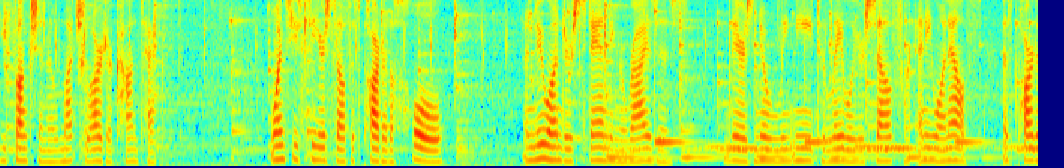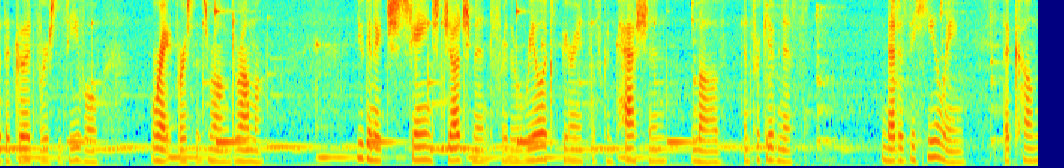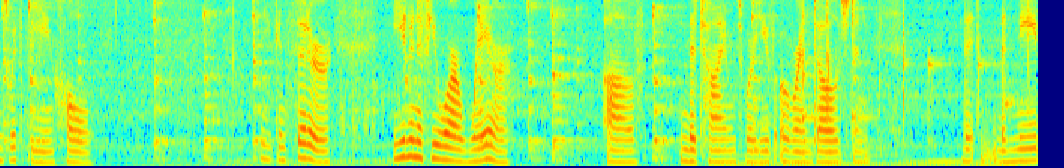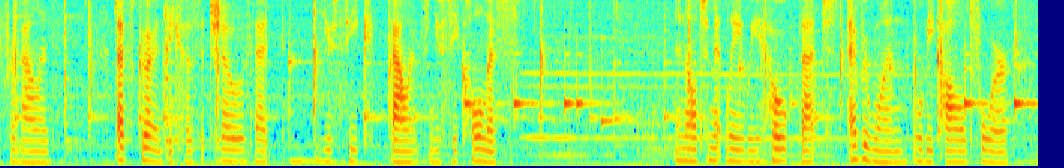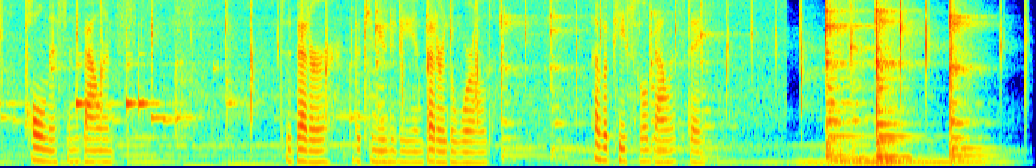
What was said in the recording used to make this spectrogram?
you function in a much larger context. Once you see yourself as part of the whole, a new understanding arises. There is no need to label yourself or anyone else as part of the good versus evil, right versus wrong drama. You can exchange judgment for the real experience of compassion, love, and forgiveness. That is the healing that comes with being whole. So you consider even if you are aware of the times where you've overindulged and the, the need for balance, that's good because it shows that you seek balance and you seek wholeness. And ultimately, we hope that everyone will be called for wholeness and balance to better the community and better the world. Have a peaceful, balanced day.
